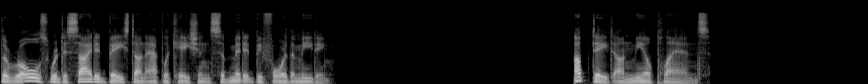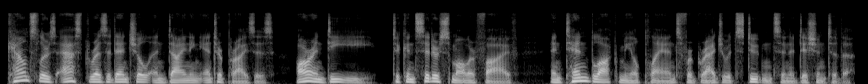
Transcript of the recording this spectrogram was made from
The roles were decided based on applications submitted before the meeting. Update on meal plans. Councilors asked residential and dining enterprises, R&DE, to consider smaller 5 and 10 block meal plans for graduate students in addition to the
